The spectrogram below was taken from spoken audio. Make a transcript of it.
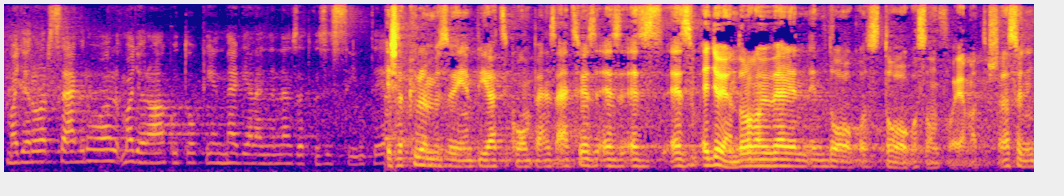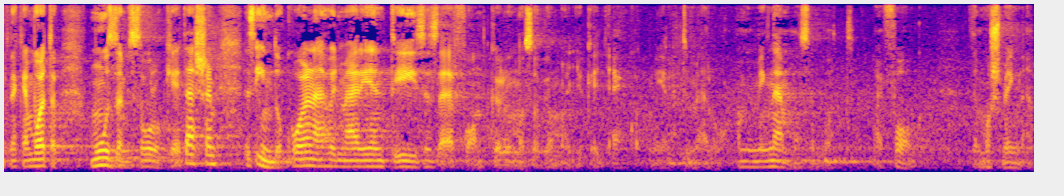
Magyarországról magyar alkotóként megjelenni nemzetközi szintén. És a különböző ilyen piaci kompenzáció, ez, ez, ez, ez egy olyan dolog, amivel én, én dolgoz, dolgozom folyamatosan. Az, hogy nekem voltak múzeumi szóló kiállításaim, ez indokolná, hogy már ilyen 10 ezer font körül mozogjon mondjuk egy ekkor méretű meló, ami még nem mozogott, majd fog, de most még nem.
